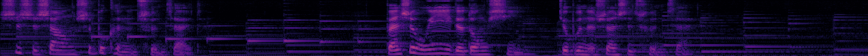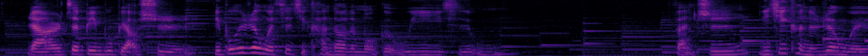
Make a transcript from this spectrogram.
事实上是不可能存在的。凡是无意义的东西，就不能算是存在。然而，这并不表示你不会认为自己看到了某个无意义之物。反之，你极可能认为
